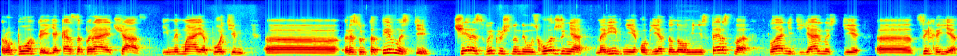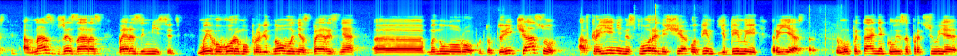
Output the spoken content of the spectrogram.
роботи, яка забирає час і не має потім е, результативності через виключно неузгодження на рівні об'єднаного міністерства в плані діяльності е, цих реєстрів. А в нас вже зараз березень місяць. Ми говоримо про відновлення з березня е, минулого року, тобто рік часу. А в країні не створений ще один єдиний реєстр. Тому питання, коли запрацює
